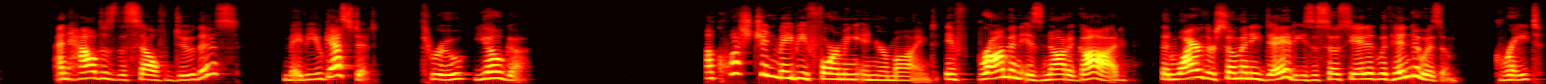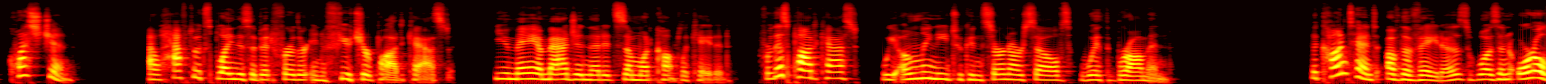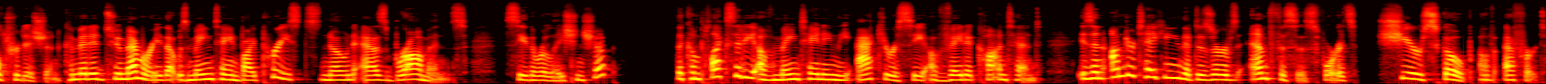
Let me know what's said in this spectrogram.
And how does the self do this? Maybe you guessed it through yoga. A question may be forming in your mind. If Brahman is not a god, then why are there so many deities associated with Hinduism? Great question. I'll have to explain this a bit further in a future podcast. You may imagine that it's somewhat complicated. For this podcast, we only need to concern ourselves with Brahman. The content of the Vedas was an oral tradition committed to memory that was maintained by priests known as Brahmins. See the relationship? The complexity of maintaining the accuracy of Vedic content is an undertaking that deserves emphasis for its sheer scope of effort.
